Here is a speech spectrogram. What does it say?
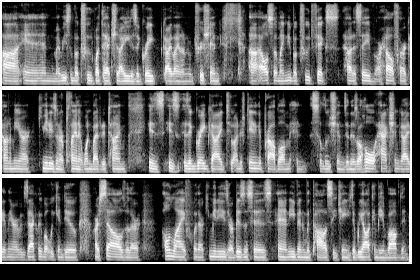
Uh, and my recent book, Food, What the Heck Should I Eat, is a great guideline on nutrition. Uh, also, my new book, Food Fix, How to Save Our Health, Our Economy, Our communities and our planet one bite at a time is is is a great guide to understanding the problem and solutions. And there's a whole action guide in there of exactly what we can do ourselves with our own life, with our communities, our businesses, and even with policy change that we all can be involved in.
